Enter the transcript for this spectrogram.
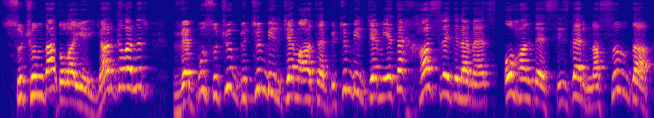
suçundan dolayı yargılanır ve bu suçu bütün bir cemaate, bütün bir cemiyete hasredilemez. O halde sizler nasıl da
